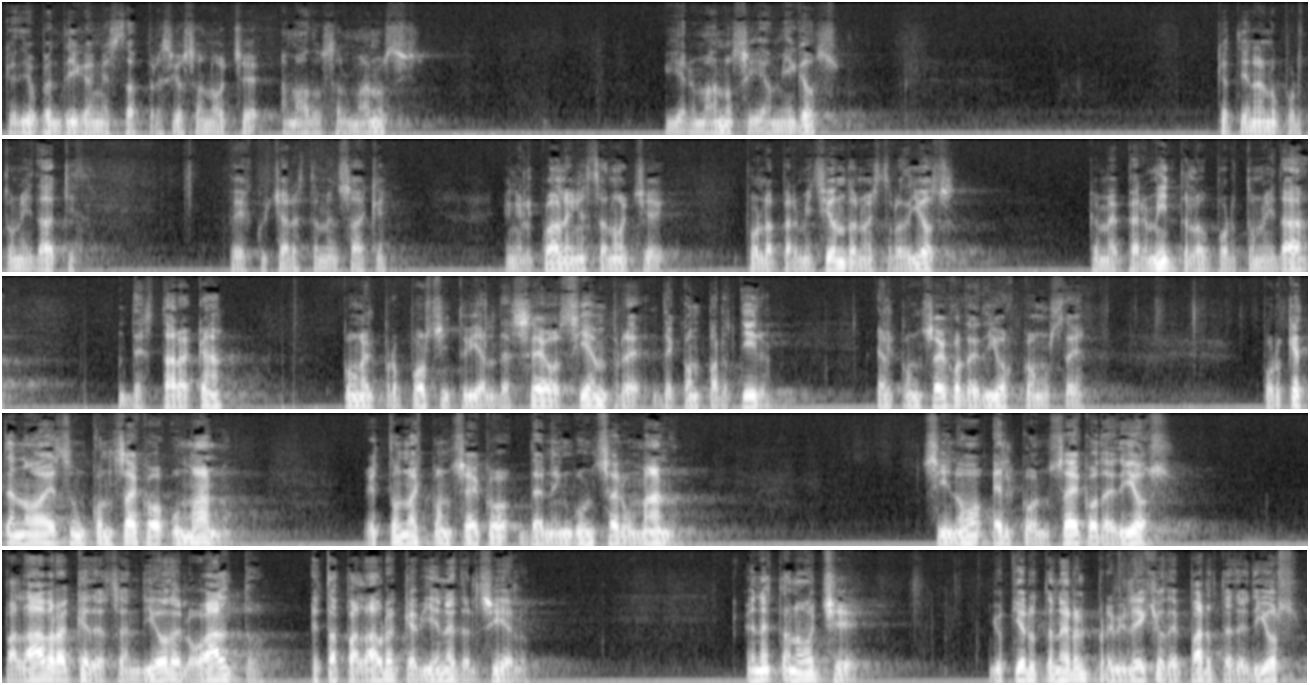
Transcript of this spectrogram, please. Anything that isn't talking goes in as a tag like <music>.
Que Dios bendiga en esta preciosa noche, amados hermanos y hermanos y amigos que tienen oportunidad de escuchar este mensaje, en el cual en esta noche, por la permisión de nuestro Dios, que me permite la oportunidad de estar acá con el propósito y el deseo siempre de compartir el consejo de Dios con usted porque este no es un consejo humano, esto no es consejo de ningún ser humano, sino el consejo de Dios, palabra que descendió de lo alto, esta palabra que viene del cielo. En esta noche yo quiero tener el privilegio de parte de Dios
